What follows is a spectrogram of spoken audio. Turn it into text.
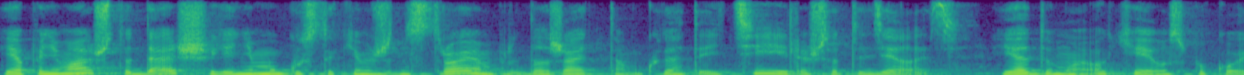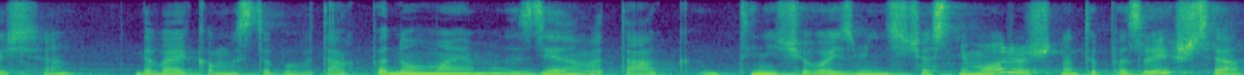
Я понимаю, что дальше я не могу с таким же настроем продолжать там куда-то идти или что-то делать. Я думаю, окей, успокойся, давай-ка мы с тобой вот так подумаем, сделаем вот так. Ты ничего изменить сейчас не можешь, но ты позлишься,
